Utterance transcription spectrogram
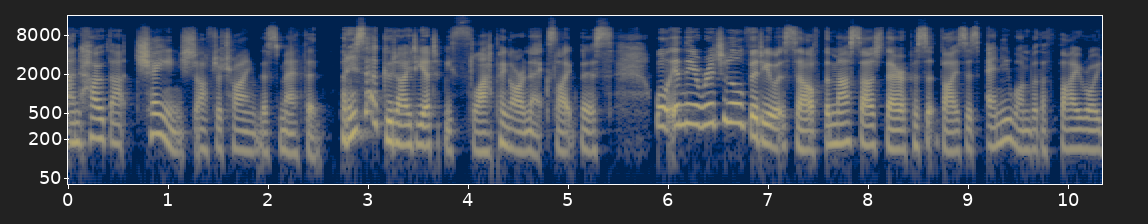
and how that changed after trying this method. But is it a good idea to be slapping our necks like this? Well, in the original video itself, the massage therapist advises anyone with a thyroid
